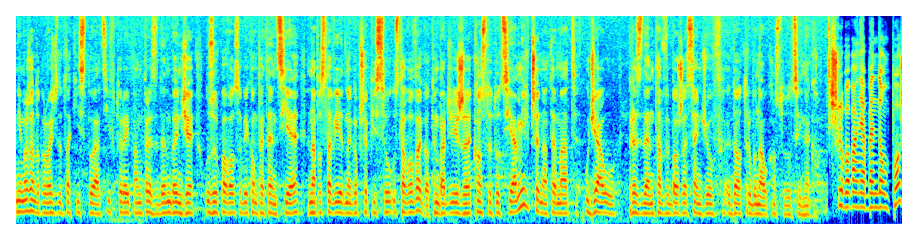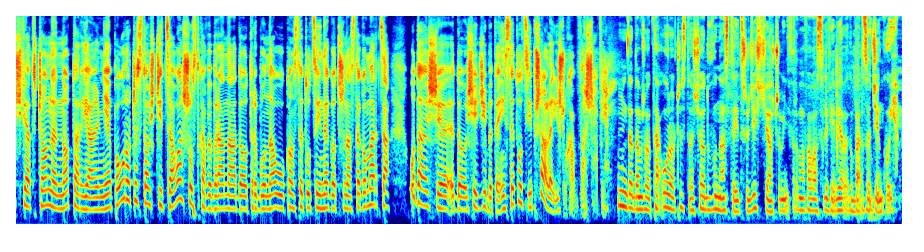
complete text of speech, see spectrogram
Nie można doprowadzić do takiej sytuacji, w której pan prezydent będzie uzurpował sobie kompetencje na podstawie jednego przepisu ustawowego. Tym bardziej, że konstytucja milczy na temat udziału prezydenta w wyborze sędziów do Trybunału Konstytucyjnego. Ślubowania będą poświadczone notarialnie. Po uroczystości cała szóstka wybrana do Trybunału Konstytucyjnego 13 marca uda się do siedziby tej instytucji przy Alei Szucha w Warszawie. Dodam, że ta uroczystość o 12.30, o czym informowała Sylwia Białek. Bardzo dziękujemy.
